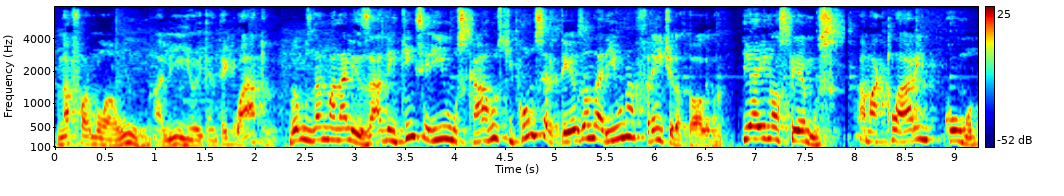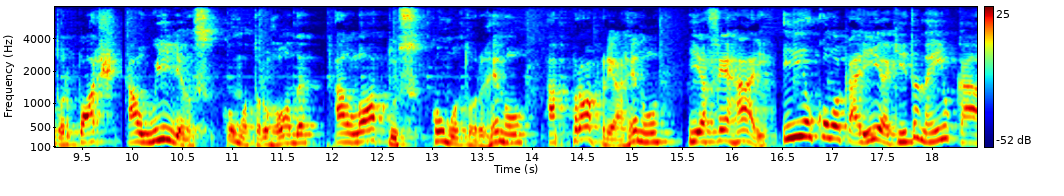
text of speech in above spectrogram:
na Fórmula 1 ali em 84, vamos dar uma analisada em quem seriam os carros que com certeza andariam na frente da Toleman. E aí nós temos a McLaren com o motor Porsche, a Williams com o motor Honda, a Lotus com o motor Renault, a própria Renault e a Ferrari. E eu colocaria aqui também o carro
